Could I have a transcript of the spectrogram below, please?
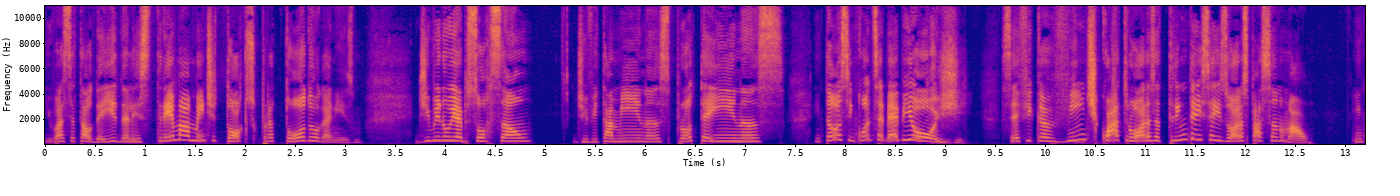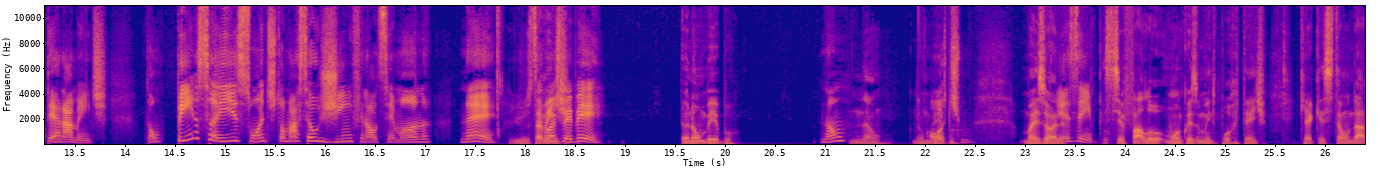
E o acetaldeído é extremamente tóxico para todo o organismo. Diminui a absorção de vitaminas, proteínas. Então, assim, quando você bebe hoje, você fica 24 horas a 36 horas passando mal internamente. Então pensa isso antes de tomar seu gin final de semana, né? Você gosta Justamente. de beber? Eu não bebo. Não? Não, não bebo. Ótimo. Mas olha, Exemplo. você falou uma coisa muito importante, que é a questão da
